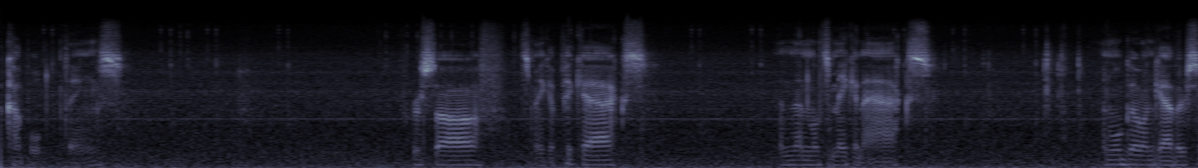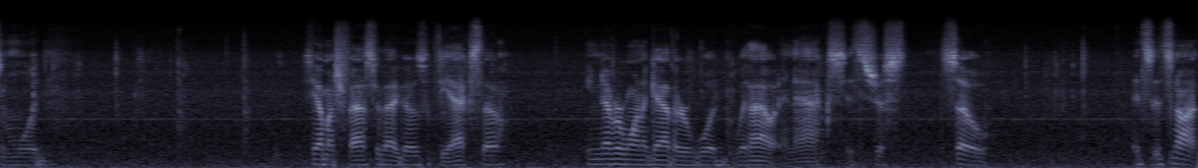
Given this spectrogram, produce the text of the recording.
a couple things. First off, let's make a pickaxe. And then let's make an axe. And we'll go and gather some wood. See how much faster that goes with the axe though? You never want to gather wood without an axe. It's just so it's it's not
